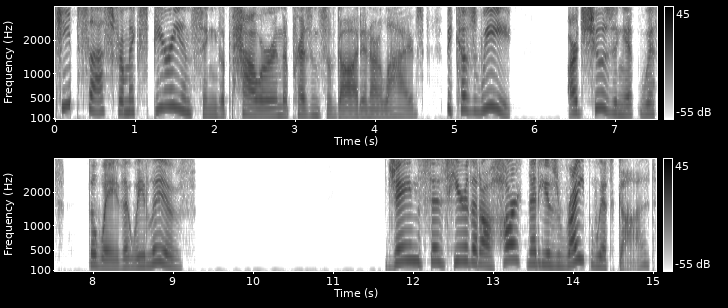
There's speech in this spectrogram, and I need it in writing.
keeps us from experiencing the power and the presence of God in our lives because we are choosing it with the way that we live. James says here that a heart that is right with God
